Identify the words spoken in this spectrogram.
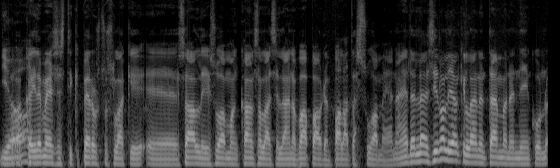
Joo. vaikka ilmeisestikin perustuslaki e, sallii Suomen kansalaisille aina vapauden palata Suomeen ja näin edelleen. Siinä oli jonkinlainen tämmöinen niin kuin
